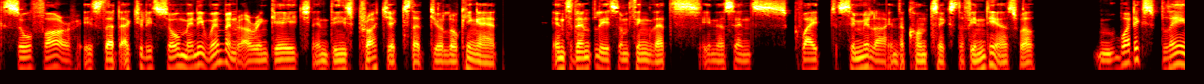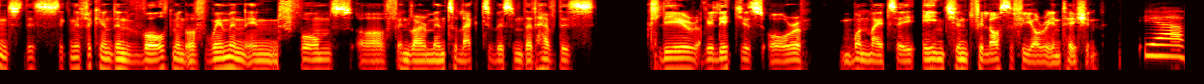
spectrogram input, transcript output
so far is that actually so many women are engaged in these projects that you're looking at. Incidentally, something that's in a sense quite similar in the context of India as well. What explains this significant involvement of women in forms of environmental activism that have this clear religious or one might say, ancient philosophy orientation. Yeah,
